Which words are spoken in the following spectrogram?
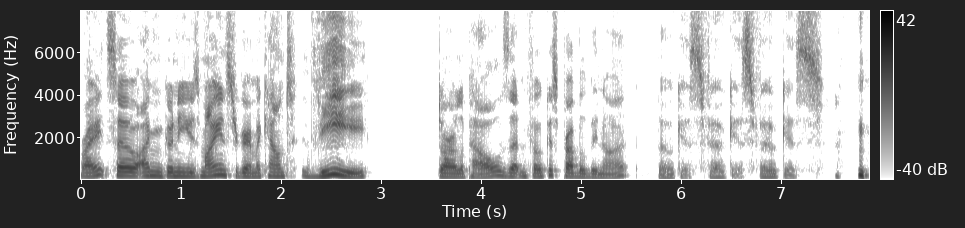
right? So I'm going to use my Instagram account, the Darla Powell. Is that in focus? Probably not. Focus, focus, focus. Look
